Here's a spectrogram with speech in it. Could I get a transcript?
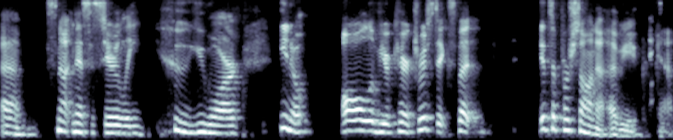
Um, it's not necessarily who you are, you know, all of your characteristics, but it's a persona of you. Yeah.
